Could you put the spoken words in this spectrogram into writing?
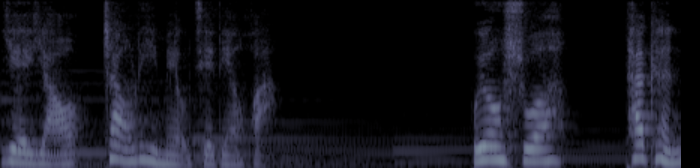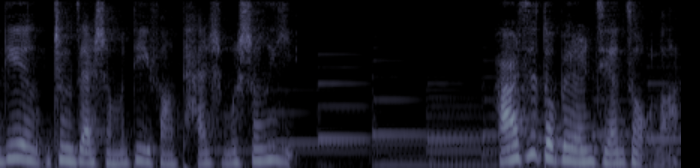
叶瑶照例没有接电话。不用说，他肯定正在什么地方谈什么生意。儿子都被人捡走了，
